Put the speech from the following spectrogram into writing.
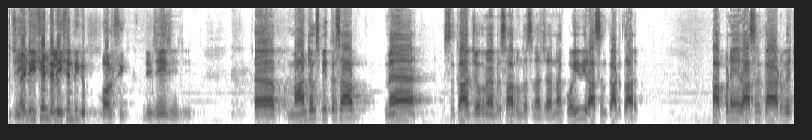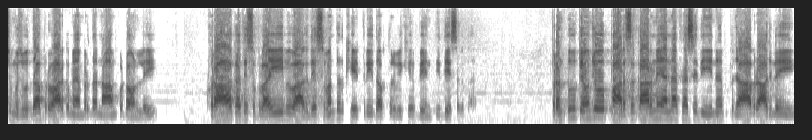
ਜੀ। ਐਡੀਸ਼ਨ ਡਿਲੀਸ਼ਨ ਦੀ ਪਾਲਿਸੀ ਜੀ। ਜੀ ਜੀ ਜੀ। ਅ, ਮਾਨਯੋਗ ਸਪੀਕਰ ਸਾਹਿਬ ਮੈਂ ਸਤਿਕਾਰਯੋਗ ਮੈਂਬਰ ਸਾਹਿਬ ਨੂੰ ਦੱਸਣਾ ਚਾਹਨਾ ਕੋਈ ਵੀ ਰਾਸ਼ਨ ਕਾਰਡ ਧਾਰਕ ਆਪਣੇ ਰਾਸ਼ਨ ਕਾਰਡ ਵਿੱਚ ਮੌਜੂਦਾ ਪਰਿਵਾਰਕ ਮੈਂਬਰ ਦਾ ਨਾਮ ਕਟਾਉਣ ਲਈ ਖੁਰਾਕ ਅਤੇ ਸਪਲਾਈ ਵਿਭਾਗ ਦੇ ਸੰਬੰਧਿਤ ਖੇਤਰੀ ਦਫ਼ਤਰ ਵਿਖੇ ਬੇਨਤੀ ਦੇ ਸਕਦਾ ਹੈ। ਪਰੰਤੂ ਕਿਉਂ ਜੋ ਭਾਰਤ ਸਰਕਾਰ ਨੇ ਐਨਐਫਐਸ ਅਧੀਨ ਪੰਜਾਬ ਰਾਜ ਲਈ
